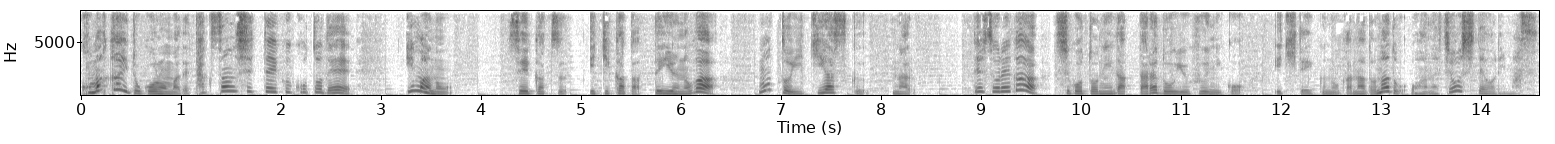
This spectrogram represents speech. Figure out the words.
細かいところまでたくさん知っていくことで今の生活生き方っていうのがもっと生きやすくなる。でそれが仕事にだったらどういうふうにこう生きていくのかなどなどお話をしております。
